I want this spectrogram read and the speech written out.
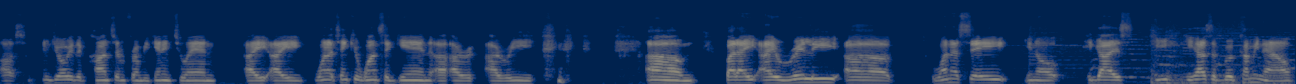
Awesome. Enjoy the content from beginning to end. I, I want to thank you once again, uh, Ari. um, but I, I really uh, want to say, you know, Guys, he, he has a book coming out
